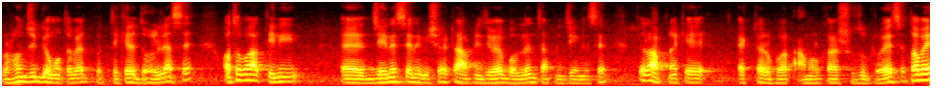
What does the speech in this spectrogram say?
গ্রহণযোগ্য মতভেদ প্রত্যেকের দলিল আছে, অথবা তিনি জেনেছেন এই বিষয়টা, আপনি যেভাবে বললেন যে আপনি জেনেছেন, তাহলে আপনাকে একটার উপর আমল করার সুযোগ রয়েছে। তবে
